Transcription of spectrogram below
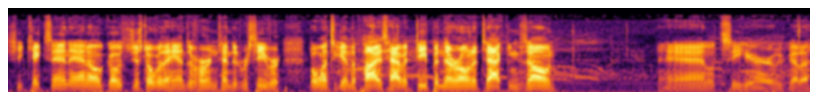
She kicks in and oh, goes just over the hands of her intended receiver. But once again, the Pies have it deep in their own attacking zone. And let's see here. We've got a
